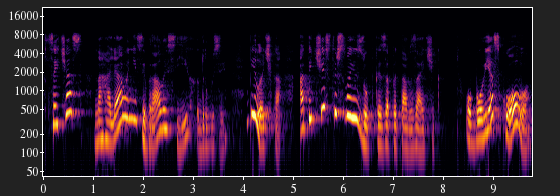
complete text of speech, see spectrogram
В цей час на галявині зібрались їх друзі. Білочка, а ти чистиш свої зубки? запитав зайчик. Обов'язково.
